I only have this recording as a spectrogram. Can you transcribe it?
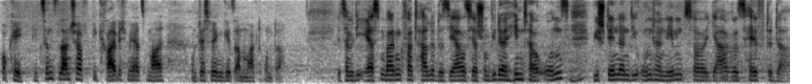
okay, die Zinslandschaft, die greife ich mir jetzt mal und deswegen geht es am Markt runter. Jetzt haben wir die ersten beiden Quartale des Jahres ja schon wieder hinter uns. Mhm. Wie stehen dann die Unternehmen zur Jahreshälfte da?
